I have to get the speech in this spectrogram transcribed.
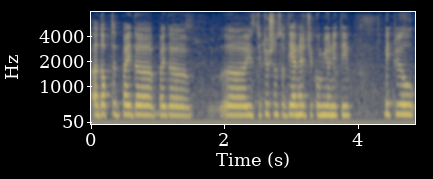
adopted by the by the uh, institutions of the energy community. It will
